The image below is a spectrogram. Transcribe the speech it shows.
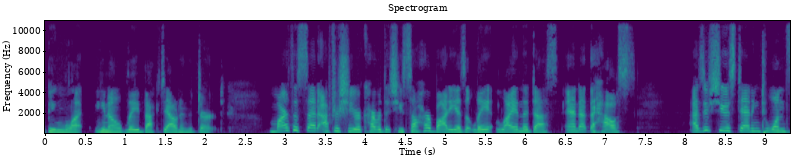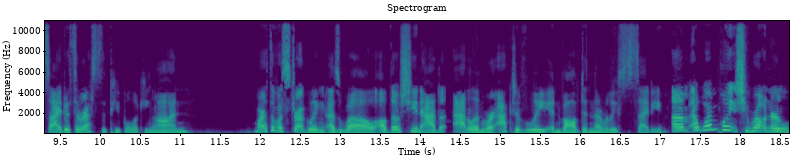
being let, you know, laid back down in the dirt. Martha said after she recovered that she saw her body as it lay, lie in the dust and at the house, as if she was standing to one side with the rest of the people looking on. Martha was struggling as well, although she and Ad- Adeline were actively involved in the Relief Society. Um, at one point, she wrote in her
